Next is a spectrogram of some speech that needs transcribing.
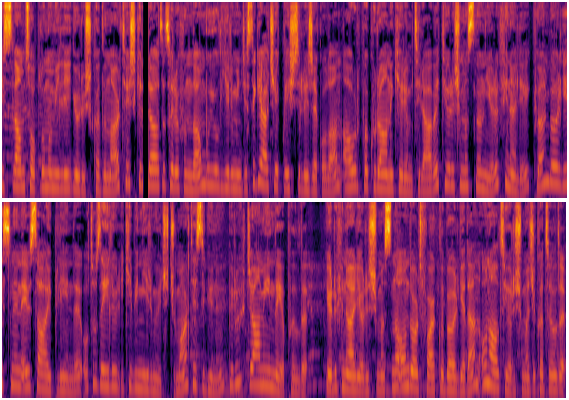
İslam Toplumu Milli Görüş Kadınlar Teşkilatı tarafından bu yıl 20.si gerçekleştirilecek olan Avrupa Kur'an-ı Kerim Tilavet Yarışması'nın yarı finali Köln bölgesinin ev sahipliğinde 30 Eylül 2023 Cumartesi günü Brüh Camii'nde yapıldı. Yarı final yarışmasına 14 farklı bölgeden 16 yarışmacı katıldı.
